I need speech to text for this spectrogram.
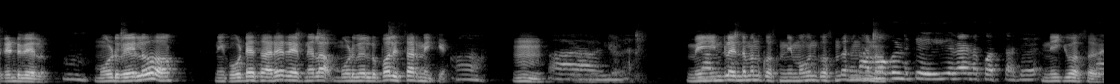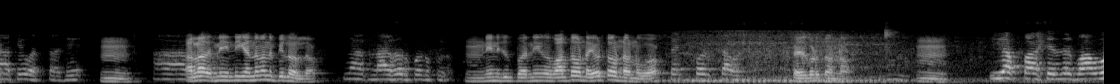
రెండు వేలు. మూడు వేలు నీకు ఒకటేసారి రేపు నెల మూడు వేల రూపాయలు ఇస్తారు నీకు. మీ ఇంట్లో ఎంతమందికి వస్తుంది? నీ మగనికి వస్తుందా నా మొగుడికి ఈరాడకు వస్తుంది నీకు వస్తుంది? నాకే వస్తుంది. అలా నీ నీకు ఎంతమంది పిల్లలు? నాకు నలుగురు కొడుకులు. నేను చూప నీ వాళ్ళతో ఉండవు ఎవరితో ఉండవు నువ్వు? పెద్ద కొడుతా ఉంటా చదువుకుంటున్నావు ఉమ్. ఈ అప్ప చంద్రబాబు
